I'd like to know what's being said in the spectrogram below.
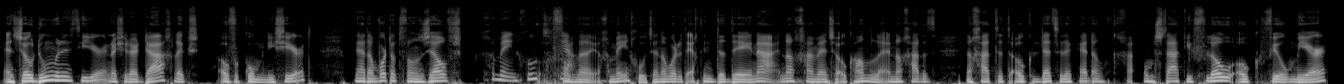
En zo doen we het hier. En als je daar dagelijks over communiceert, nou, dan wordt dat vanzelf Gemeengoed. van ja. gemeengoed. En dan wordt het echt in dat DNA. En dan gaan mensen ook handelen. En dan gaat het, dan gaat het ook letterlijk, hè, dan ontstaat die flow ook veel meer.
